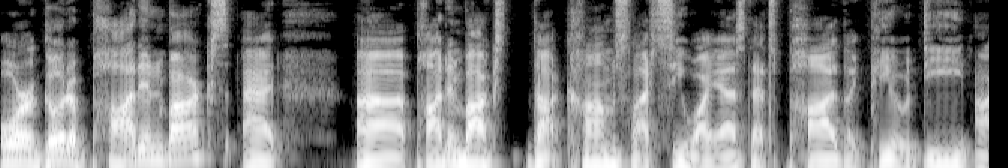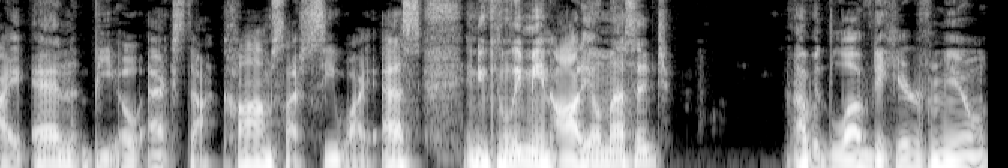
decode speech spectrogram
or go to Pod Inbox at uh, podinbox.com slash CYS. That's pod like P O D I N B O X dot com slash CYS. And you can leave me an audio message. I would love to hear from you.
